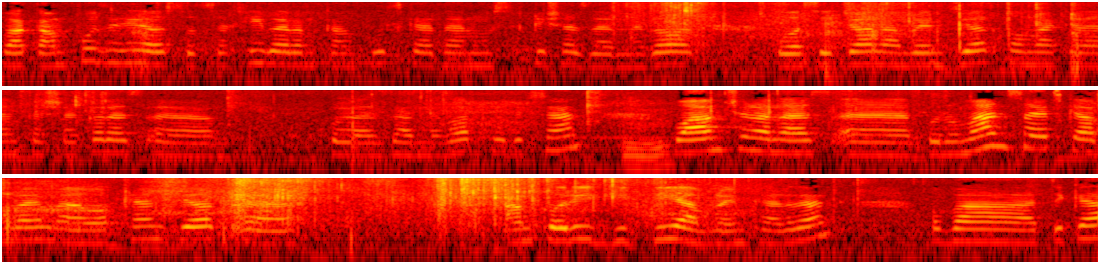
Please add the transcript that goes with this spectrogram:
و compose دیگه استاد سخی برام compose کردن موسیقیش از زرنگار واسه جان هم زیاد کمک کردن تشکر از زرنگار Production و همچنان از برومن سایت که امرایم واقعا زیاد همکاری جدی امرایم کردن. و دیگه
